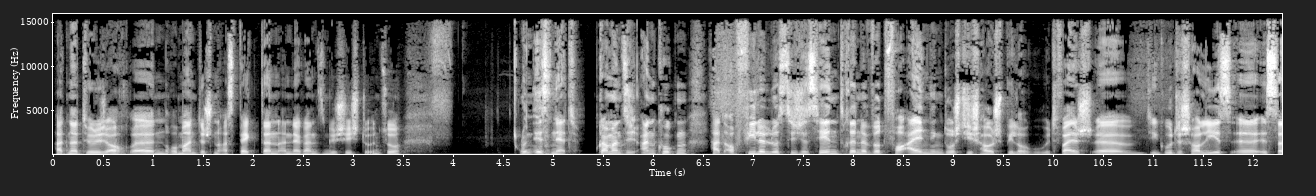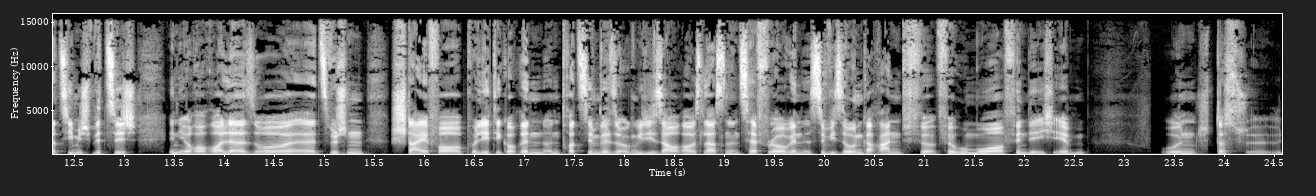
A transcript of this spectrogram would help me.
Hat natürlich auch äh, einen romantischen Aspekt dann an der ganzen Geschichte und so. Und ist nett. Kann man sich angucken, hat auch viele lustige Szenen drinne, wird vor allen Dingen durch die Schauspieler gut, weil äh, die gute Charlize äh, ist da ziemlich witzig in ihrer Rolle, so äh, zwischen steifer Politikerin und trotzdem will sie irgendwie die Sau rauslassen und Seth Rogen ist sowieso ein Garant für, für Humor, finde ich eben. Und das äh,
